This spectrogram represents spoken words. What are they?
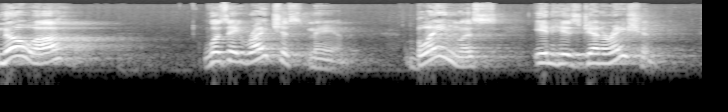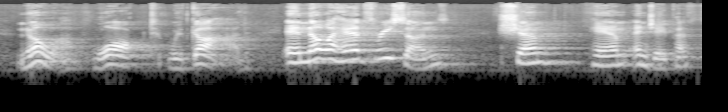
Noah was a righteous man, blameless in his generation. Noah walked with God. And Noah had three sons Shem, Ham, and Japheth.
